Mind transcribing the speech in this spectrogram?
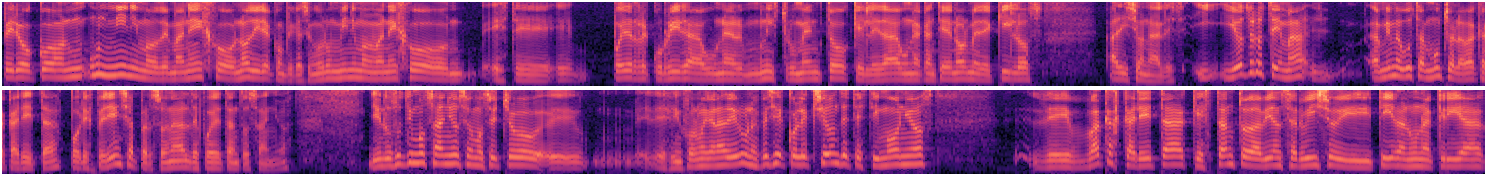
pero con un mínimo de manejo, no diré complicación, con un mínimo de manejo este, eh, puede recurrir a un instrumento que le da una cantidad enorme de kilos adicionales. Y, otro tema, a mí me gusta mucho la vaca careta, por experiencia personal después de tantos años. Y en los últimos años hemos hecho, eh, desde Informe Ganadero, una especie de colección de testimonios de vacas careta que están todavía en servicio y tiran una cría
